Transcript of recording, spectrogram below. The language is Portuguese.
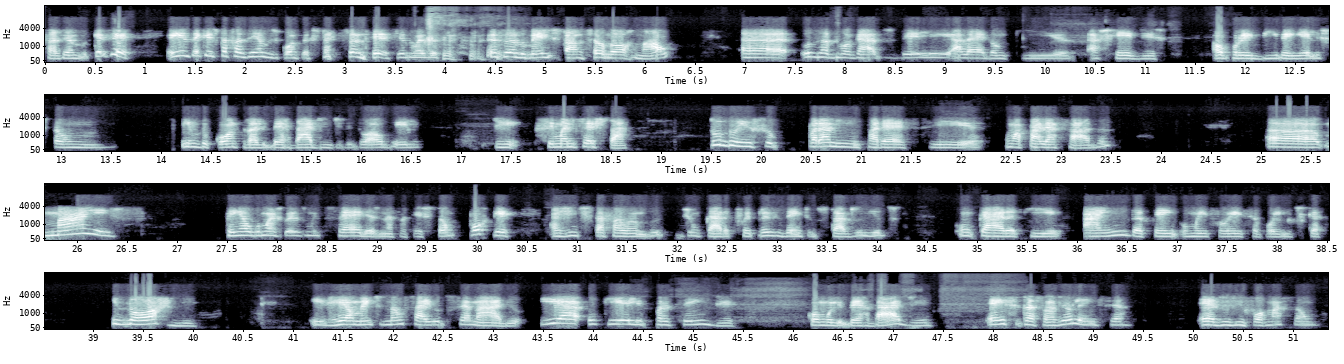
fazendo, quer dizer, eu ia dizer que ele está fazendo de conta que está ensandecido, mas pensando bem, ele está no seu normal. Uh, os advogados dele alegam que as redes ao proibirem ele, estão indo contra a liberdade individual dele de se manifestar. Tudo isso, para mim, parece uma palhaçada, uh, mas tem algumas coisas muito sérias nessa questão, porque a gente está falando de um cara que foi presidente dos Estados Unidos, um cara que ainda tem uma influência política enorme e realmente não saiu do cenário. E a, o que ele pretende como liberdade é incitação à violência, é desinformação.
